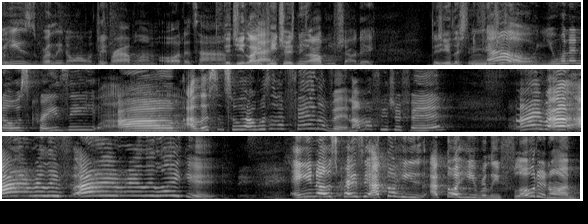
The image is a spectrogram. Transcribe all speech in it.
he's really the one with the Did- problem all the time. did you like But- Future's new album, Sade? Did you listen to Future's No, album? you want to know what's crazy? Wow. Um, I listened to it. I wasn't a fan of it, and I'm a Future fan. I ain't, I, I ain't really, I ain't really like it. And you know, it's crazy. I thought he, I thought he really floated on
